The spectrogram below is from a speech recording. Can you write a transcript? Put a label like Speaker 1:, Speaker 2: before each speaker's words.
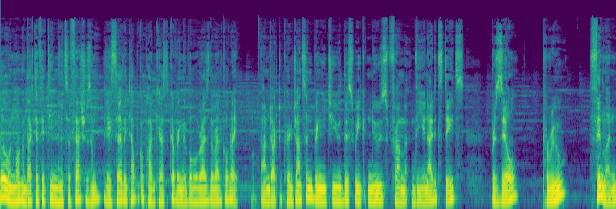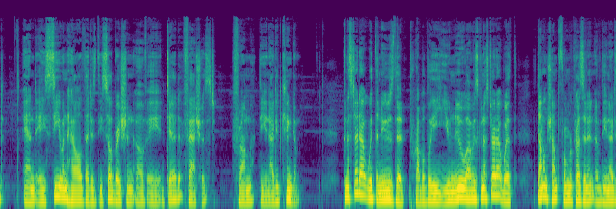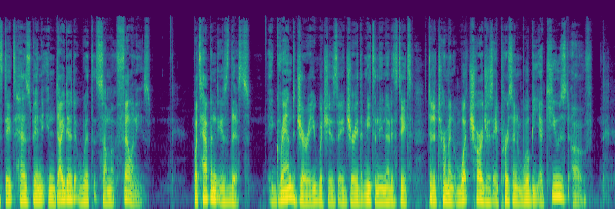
Speaker 1: Hello, and welcome back to 15 Minutes of Fascism, a sadly topical podcast covering the global rise of the radical right. I'm Dr. Craig Johnson, bringing to you this week news from the United States, Brazil, Peru, Finland, and a See You in Hell that is the celebration of a dead fascist from the United Kingdom. Going to start out with the news that probably you knew I was going to start out with. Donald Trump, former president of the United States, has been indicted with some felonies. What's happened is this a grand jury, which is a jury that meets in the United States to determine what charges a person will be accused of.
